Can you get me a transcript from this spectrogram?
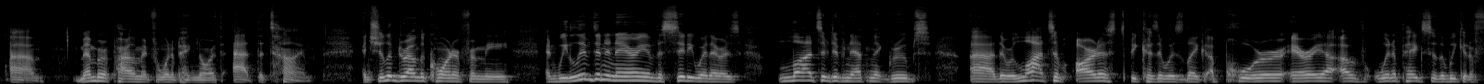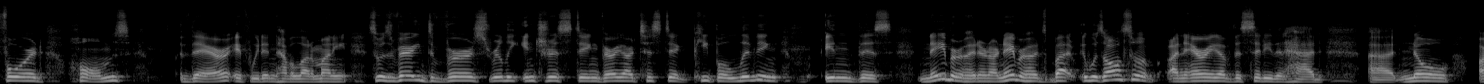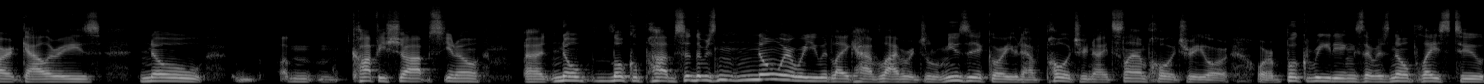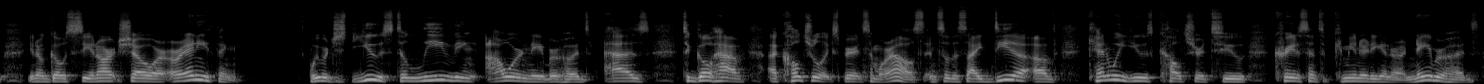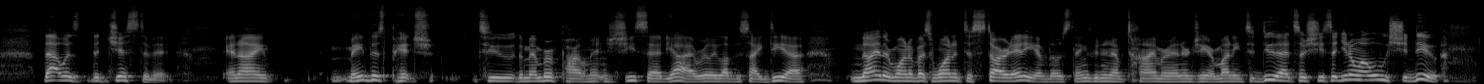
um, member of Parliament for Winnipeg North at the time, and she lived around the corner from me, and we lived in an area of the city where there was lots of different ethnic groups. Uh, there were lots of artists because it was like a poorer area of Winnipeg, so that we could afford homes there if we didn't have a lot of money. So it was very diverse, really interesting, very artistic people living in this neighborhood, in our neighborhoods. But it was also an area of the city that had uh, no art galleries, no um, coffee shops, you know uh, no local pubs. So there was nowhere where you would like have live original music or you'd have poetry night, slam poetry or or book readings. There was no place to, you know, go see an art show or, or anything. We were just used to leaving our neighborhoods as to go have a cultural experience somewhere else. And so this idea of can we use culture to create a sense of community in our neighborhoods, that was the gist of it. And I made this pitch to the member of parliament, and she said, Yeah, I really love this idea. Neither one of us wanted to start any of those things. We didn't have time or energy or money to do that. So she said, You know what, what we should do?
